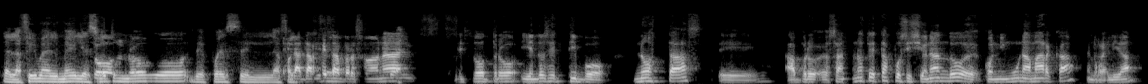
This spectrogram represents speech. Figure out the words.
la, firma del mail es otro logo, después la, la tarjeta personal es otro, y entonces tipo, no estás, eh, o sea, no te estás posicionando eh, con ninguna marca, en realidad,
